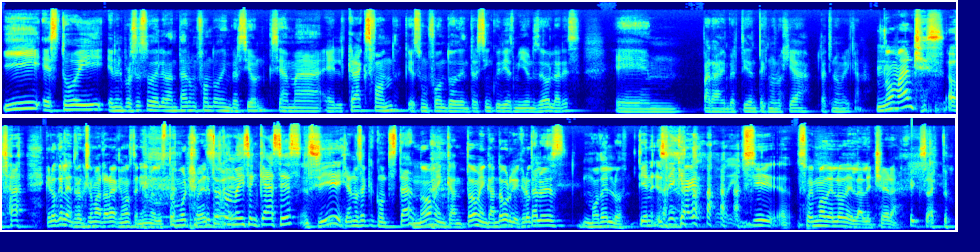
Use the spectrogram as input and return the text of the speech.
y estoy en el proceso de levantar un fondo de inversión que se llama el Cracks Fund, que es un fondo de entre 5 y 10 millones de dólares eh, para invertir en tecnología latinoamericana. No manches. O sea, creo que la introducción más larga que hemos tenido me gustó mucho eso. Entonces, cuando me dicen qué haces, sí. ya no sé qué contestar. No, me encantó, me encantó porque creo Tal que. vez modelo. Tiene, sí, que haga, sí, soy modelo de la lechera. Exacto.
